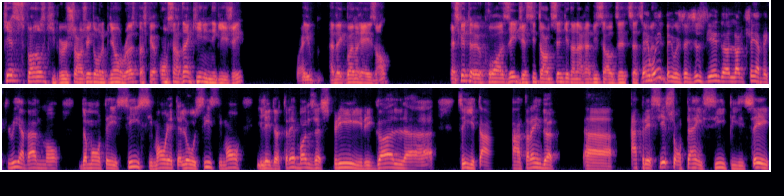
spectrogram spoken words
Qu'est-ce que tu penses qui peut changer ton opinion, Russ? Parce qu'on s'entend Keen est négligé. avec bonne raison. Est-ce que tu as croisé Jesse Thompson qui est en Arabie Saoudite cette ben semaine? Oui, ben je juste viens de luncher avec lui avant de, de, monter ici. Simon était là aussi. Simon, il est de très bons esprits, il rigole. Euh, il est en, train de euh, apprécier son temps ici, puis il sait,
